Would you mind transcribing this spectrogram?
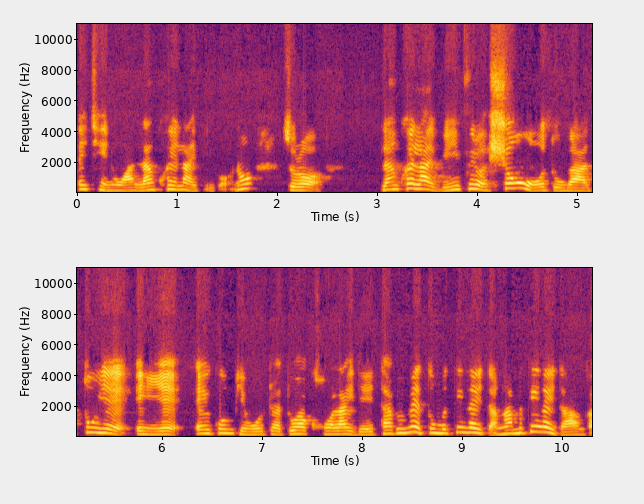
အဲ့ချိန်တော့လမ်းခွဲလိုက်ပြီပေါ့နော်ဆိုတော့လမ်းခွဲလိုက်ပြီးပြီးတော့ရှုံးကိုသူကသူ့ရဲ့အိမ်ရဲ့အဲကွန်းပြင်ဖို့အတွက်သူကခေါ်လိုက်တယ်ဒါပေမဲ့ तू မသိလိုက်တာငါမသိလိုက်တာက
